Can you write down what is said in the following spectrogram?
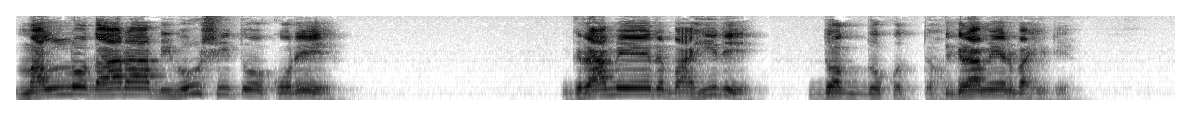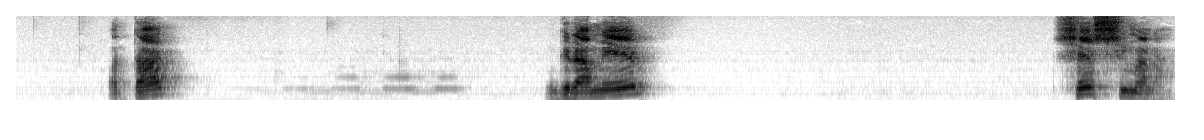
মাল্য দ্বারা বিভূষিত করে গ্রামের বাহিরে দগ্ধ করতে হবে গ্রামের বাহিরে। অর্থাৎ গ্রামের শেষ সীমানা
